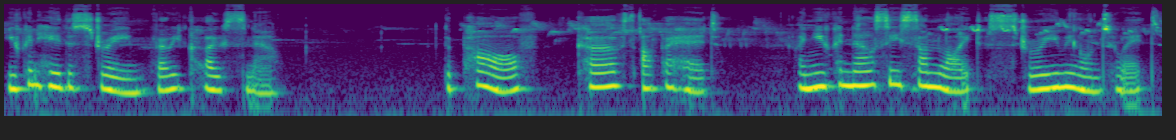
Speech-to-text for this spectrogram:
you can hear the stream very close now. The path curves up ahead and you can now see sunlight streaming onto it.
